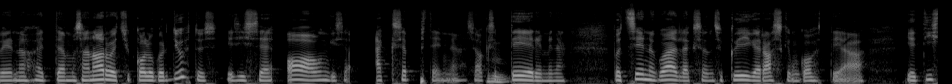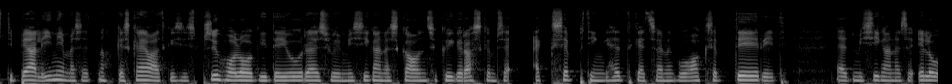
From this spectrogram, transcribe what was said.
või noh, et ma saan aru, et siuke olukord juhtus ja siis see A ongi see accept onju, see aktsepteerimine mm. vot see nagu öeldakse, on see kõige raskem koht ja ja tihtipeale inimesed, noh, kes käivadki siis psühholoogide juures või mis iganes ka on see kõige raskem, see accepting hetk, et sa nagu aktsepteerid, et mis iganes elu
